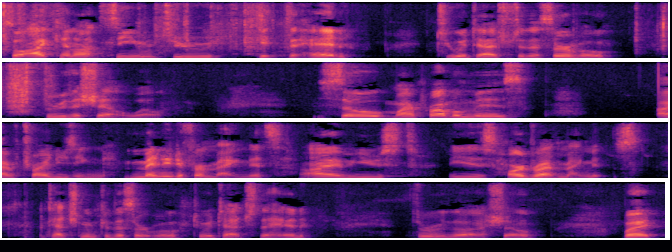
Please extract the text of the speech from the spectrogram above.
So I cannot seem to get the head to attach to the servo through the shell well. So my problem is I've tried using many different magnets. I've used these hard drive magnets, attaching them to the servo to attach the head through the shell. But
